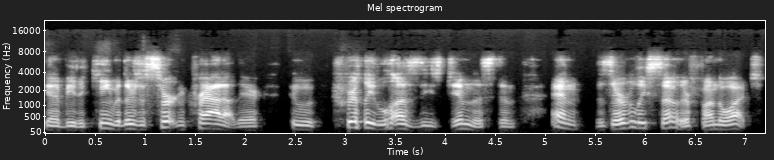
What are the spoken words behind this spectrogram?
going to be the king, but there's a certain crowd out there who really loves these gymnasts and, and deservedly so. They're fun to watch.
